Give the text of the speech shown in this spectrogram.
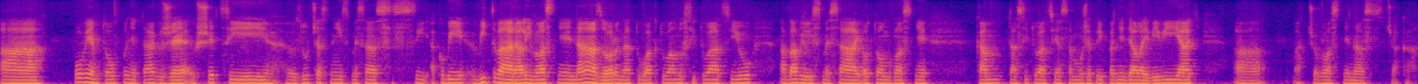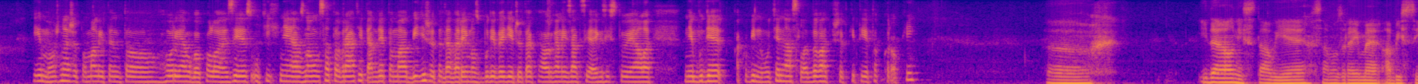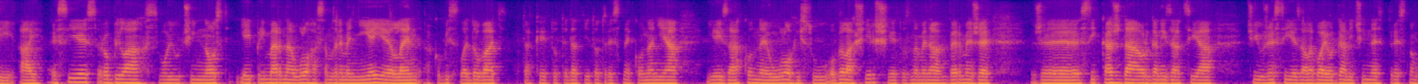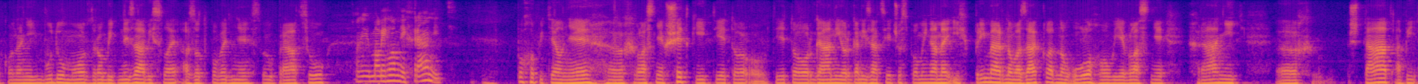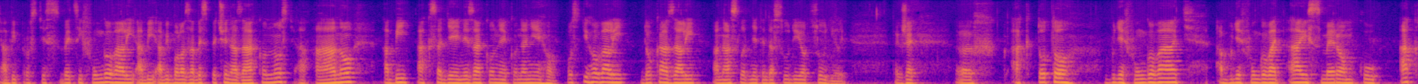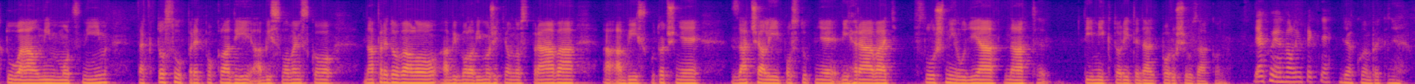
a poviem to úplne tak, že všetci zúčastnení sme sa si akoby vytvárali vlastne názor na tú aktuálnu situáciu a bavili sme sa aj o tom vlastne, kam tá situácia sa môže prípadne ďalej vyvíjať a, a čo vlastne nás čaká. Je možné, že pomaly tento horiavok okolo SIS utichne a znovu sa to vráti tam, kde to má byť, že teda verejnosť bude vedieť, že taká organizácia existuje, ale nebude akoby nútená sledovať všetky tieto kroky? Uh, ideálny stav je samozrejme, aby si aj SIS robila svoju činnosť. Jej primárna úloha samozrejme nie je len akoby sledovať takéto teda tieto trestné konania, jej zákonné úlohy sú oveľa širšie. To znamená, verme, že, že si každá organizácia, či už SIS alebo aj orgány činné v trestnom konaní, budú môcť robiť nezávisle a zodpovedne svoju prácu. Oni mali hlavne chrániť. Pochopiteľne, eh, vlastne všetky tieto, tieto orgány, organizácie, čo spomíname, ich primárnou a základnou úlohou je vlastne chrániť eh, štát, aby, aby proste veci fungovali, aby, aby bola zabezpečená zákonnosť a áno, aby, ak sa deje nezákonné konanie, ho postihovali, dokázali a následne teda súdy odsúdili. Takže eh, ak toto bude fungovať a bude fungovať aj smerom ku aktuálnym mocným, tak to sú predpoklady, aby Slovensko napredovalo, aby bola vymožiteľnosť práva a aby skutočne začali postupne vyhrávať slušní ľudia nad tými, ktorí teda porušujú zákon. Ďakujem veľmi pekne. Ďakujem pekne.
